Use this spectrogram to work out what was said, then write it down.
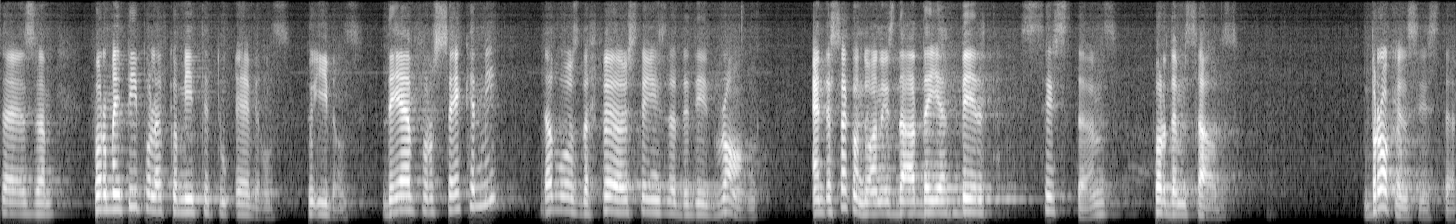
says, um, For my people have committed two evils, two evils. They have forsaken me. That was the first things that they did wrong. And the second one is that they have built cisterns for themselves. Broken cistern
